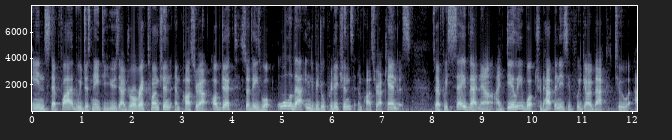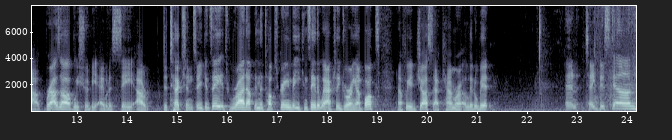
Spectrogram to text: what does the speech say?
in step five, we just need to use our drawRect function and pass through our object. So these were all of our individual predictions and pass through our canvas. So if we save that now, ideally what should happen is if we go back to our browser, we should be able to see our detection. So you can see it's right up in the top screen, but you can see that we're actually drawing our box. Now if we adjust our camera a little bit and take this down,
